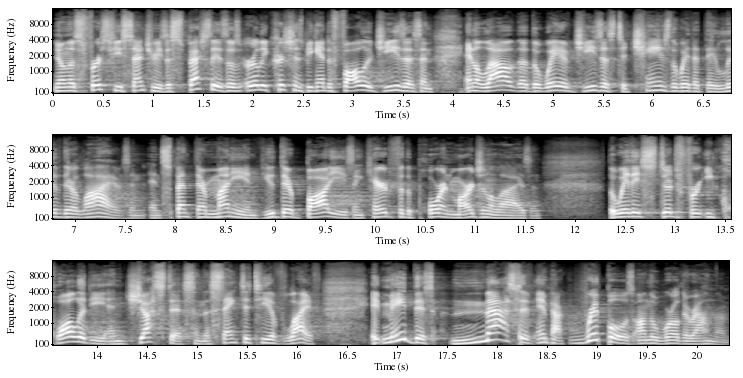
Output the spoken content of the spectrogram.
You know, in those first few centuries, especially as those early Christians began to follow Jesus and, and allow the, the way of Jesus to change the way that they lived their lives and, and spent their money and viewed their bodies and cared for the poor and marginalized and the way they stood for equality and justice and the sanctity of life, it made this massive impact, ripples on the world around them.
